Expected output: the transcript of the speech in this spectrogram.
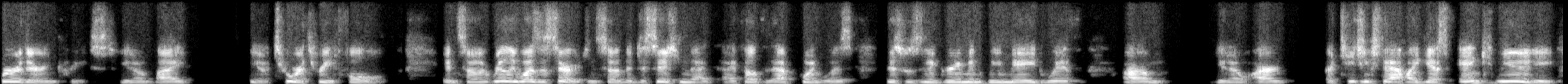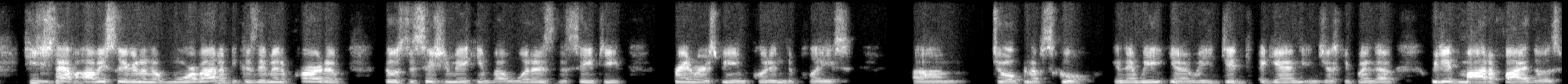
further increased, you know, by you know two or three fold. And so it really was a surge. And so the decision that I felt at that point was this was an agreement we made with um, you know, our our teaching staff, I guess, and community. Teaching staff obviously are going to know more about it because they've been a part of those decision making about what is the safety parameters being put into place um, to open up school. And then we, you know, we did again, and Jessica pointed out, we did modify those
